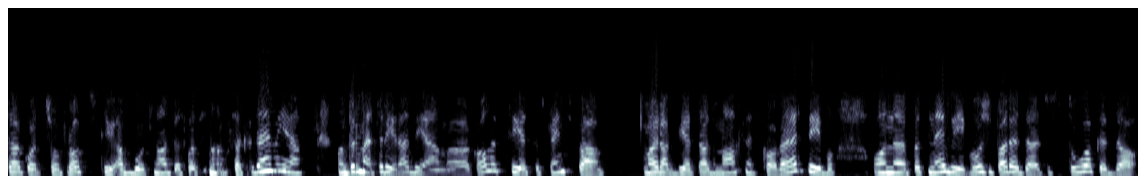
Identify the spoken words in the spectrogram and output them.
sākot šo procesu apgūt mācījos Latvijas Mākslas akadēmijā, un tur mēs arī radījām uh, kolekcijas, kas principā uh, vairāk bija tādu mākslinieko vērtību, un uh, pat nebija gluži paredzēts uz to, ka uh,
